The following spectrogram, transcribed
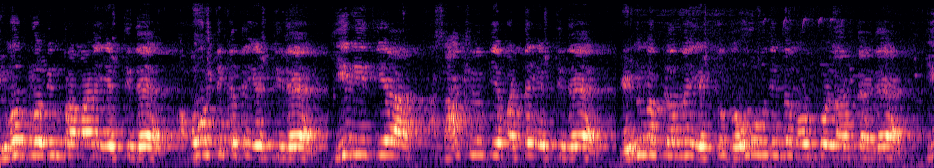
ಹಿಮೋಗ್ಲೋಬಿನ್ ಪ್ರಮಾಣ ಎಷ್ಟಿದೆ, ಅಪೌಷ್ಟಿಕತೆ ಎಷ್ಟಿದೆ, ಈ ರೀತಿಯ ಸಾಕ್ಷರತೆಯ ಮಟ್ಟ ಎಷ್ಟಿದೆ, ಹೆಣ್ಣು ಮಕ್ಕಳನ್ನ ಎಷ್ಟು ಗೌರವದಿಂದ ನೋಡ್ಕೊಳ್ಳಾಗ್ತಾ ಇದೆ, ಈ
